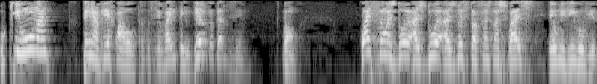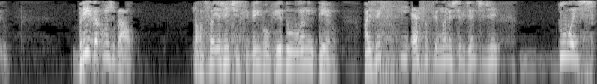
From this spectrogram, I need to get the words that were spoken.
o que uma tem a ver com a outra. Você vai entender o que eu quero dizer. Bom, quais são as, do, as, duas, as duas situações nas quais eu me vi envolvido? Briga conjugal. Não, isso aí a gente se vê envolvido o ano inteiro. Mas esse, essa semana eu estive diante de duas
